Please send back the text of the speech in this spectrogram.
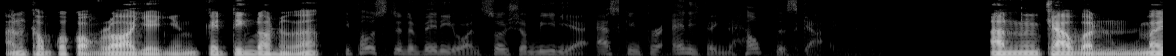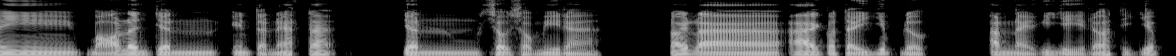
anh không có còn lo về những cái tiếng đó nữa. Anh Calvin mới bỏ lên trên internet đó, trên social media, nói là ai có thể giúp được anh này cái gì đó thì giúp.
